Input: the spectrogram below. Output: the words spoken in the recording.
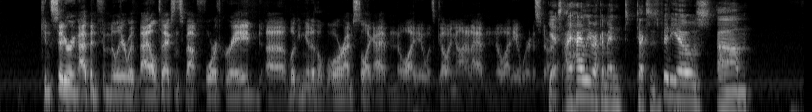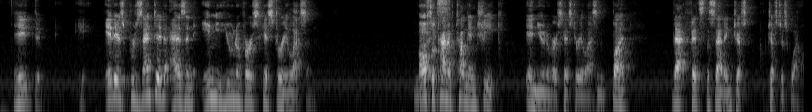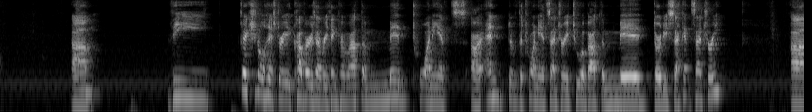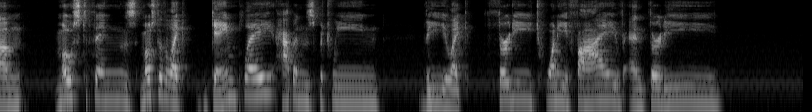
considering I've been familiar with BattleTech since about fourth grade, uh, looking into the lore, I'm still like, I have no idea what's going on and I have no idea where to start. Yes, I highly recommend Tex's videos. Um, it it is presented as an in-universe history lesson. Also, kind of tongue-in-cheek in-universe history lesson, but that fits the setting just just as well. Um, the fictional history covers everything from about the mid 20th uh, end of the 20th century to about the mid 32nd century. Um, most things, most of the like gameplay happens between the like 30 25 and 30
